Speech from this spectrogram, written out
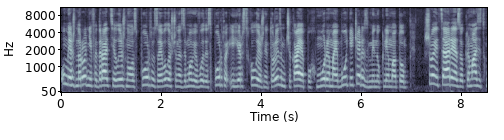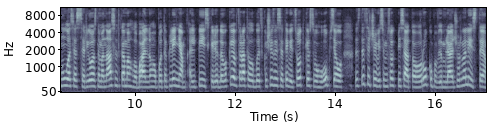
У міжнародній федерації лижного спорту заявили, що на зимові види спорту і гірськолижний туризм чекає похмуре майбутнє через зміну клімату. Швейцарія, зокрема, зіткнулася з серйозними наслідками глобального потепління. Альпійські льодовики втратили близько 60% свого обсягу з 1850 року. Повідомляють журналісти.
